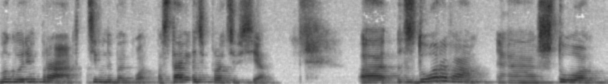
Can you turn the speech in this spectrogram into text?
мы говорим про активный бойкот, поставить против всех. А, здорово, э, что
